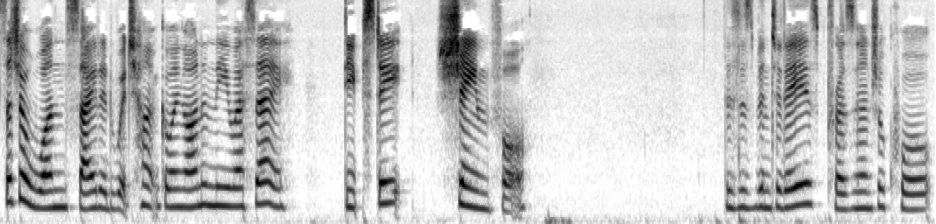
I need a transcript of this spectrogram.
Such a one sided witch hunt going on in the USA. Deep state, shameful. This has been today's presidential quote.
